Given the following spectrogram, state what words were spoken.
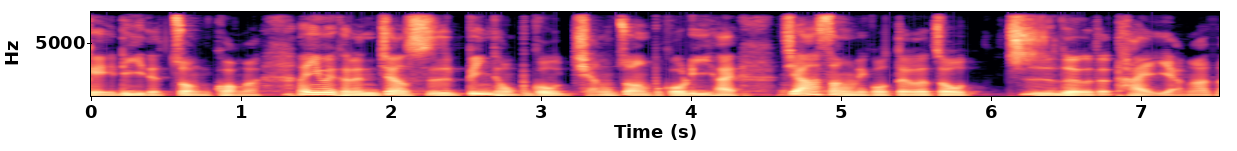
给力的状况啊，那因因为可能这样是冰桶不够强壮，不够厉害，加上美国德州炙热的太阳啊。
